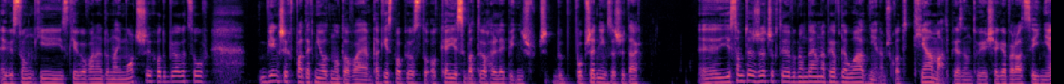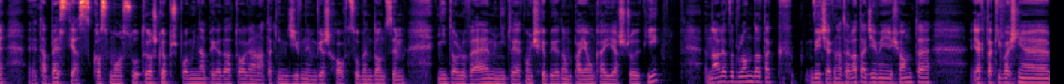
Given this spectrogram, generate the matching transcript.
rysunki skierowane do najmłodszych odbiorców. Większych wpadek nie odnotowałem. Tak jest po prostu ok, jest chyba trochę lepiej niż w poprzednich zeszytach. Y, są też rzeczy, które wyglądają naprawdę ładnie. Na przykład Tiamat prezentuje się rewelacyjnie. Y, ta bestia z kosmosu troszkę przypomina Predatora na takim dziwnym wierzchowcu, będącym ni to lwem, ni to jakąś hybrydą pająka i jaszczurki. No ale wygląda tak, wiecie, jak na te lata 90., jak taki właśnie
